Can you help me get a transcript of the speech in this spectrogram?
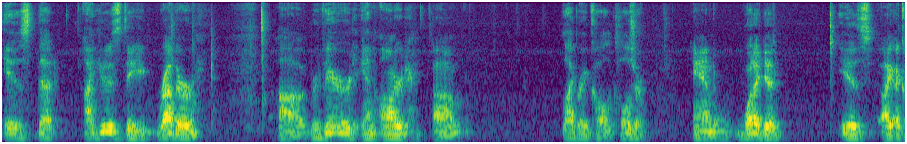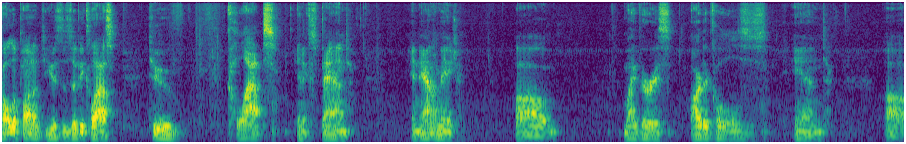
is that I use the rather uh, revered and honored um, library called Closure. And what I did is I, I called upon it to use the Zippy class to collapse and expand and animate um, my various articles and uh,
